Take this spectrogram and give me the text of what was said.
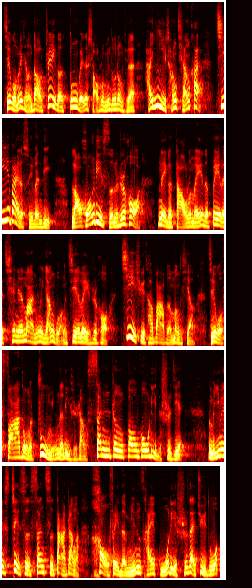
结果没想到，这个东北的少数民族政权还异常强悍，击败了隋文帝。老皇帝死了之后啊。那个倒了霉的、背了千年骂名的杨广接位之后，继续他爸爸的梦想，结果发动了著名的历史上三征高句丽的事件。那么，因为这次三次大战啊，耗费的民财国力实在巨多，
